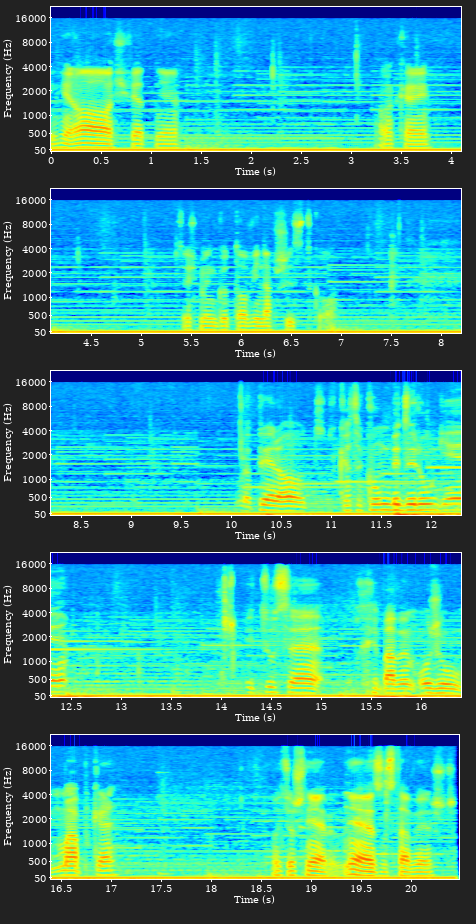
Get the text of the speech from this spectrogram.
Pięknie, o, świetnie. Okej. Jesteśmy gotowi na wszystko. Dopiero katakumby drugie. I tu se chyba bym użył mapkę. Chociaż nie wiem. Nie, zostawię jeszcze.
